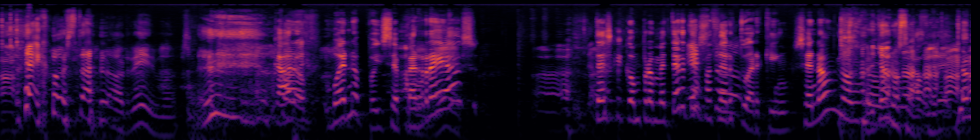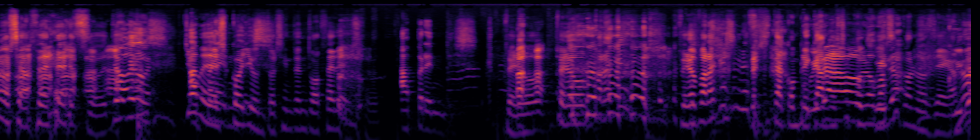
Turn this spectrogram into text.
me gustan los ritmos. Claro, bueno, pois se perreas, tes que comprometerte Esto- a facer twerking, senón non yo no sé hacer, yo no sé hacer eso. Yo, creo que- yo me Aprendes. descoyunto si intento hacer eso. aprendes. Pero, pero, ¿para qué, pero ¿para qué se necesita complicarnos si Cuidado, con lo cuidado, básico nos llega? cuidado,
